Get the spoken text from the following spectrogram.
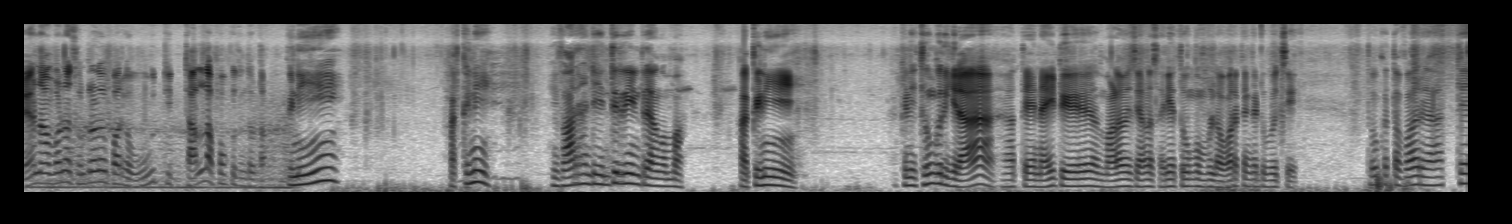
வேணா வேணா சொல்கிற அளவுக்கு பாருங்கள் ஊற்றி தள்ள போக்கு தந்துவிட்டான் அக்னி அக்னி நீ வராண்டி எந்திரின்றாங்கம்மா. அக்னி நீ தூங்குறீங்களா? அத்தே நைட்டு மழை வச்சாலும் சரியாக தூங்க முடியல. உறக்கம் கெட்டு போச்சு. தூக்கத்தை பாரு அத்தே.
